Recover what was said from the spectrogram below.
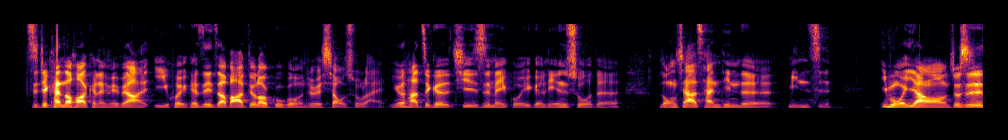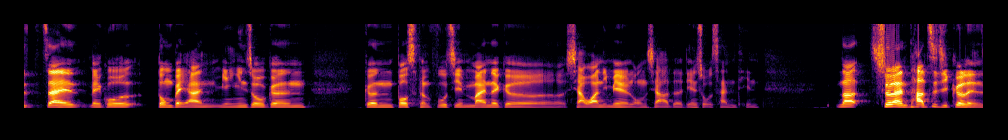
直接看到的话，可能没办法意会。可是你只要把它丢到 Google，你就会笑出来，因为它这个其实是美国一个连锁的龙虾餐厅的名字，一模一样哦。就是在美国东北岸缅因州跟跟 Boston 附近卖那个峡湾里面的龙虾的连锁餐厅。那虽然他自己个人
